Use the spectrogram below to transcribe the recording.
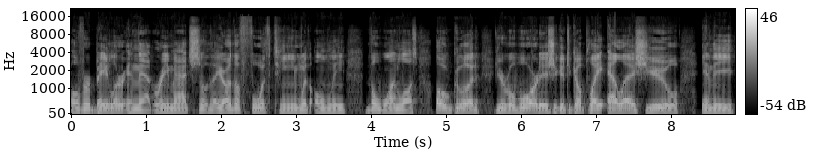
over Baylor in that rematch. So they are the fourth team with only the one loss. Oh, good. Your reward is you get to go play LSU LSU in the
